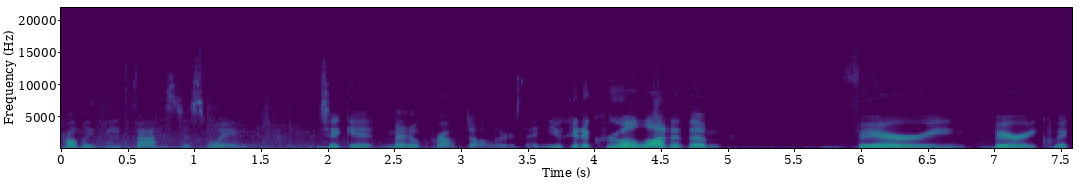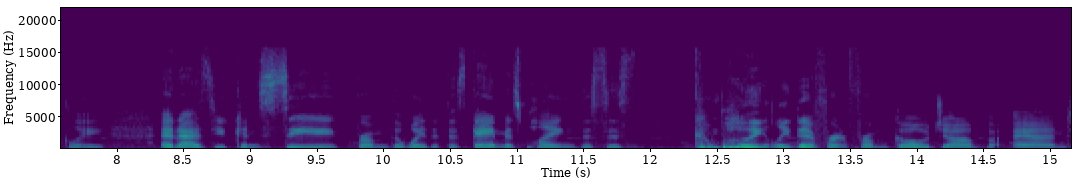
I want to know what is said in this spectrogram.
probably the fastest way to get Meadowcroft dollars. And you can accrue a lot of them very, very quickly. And as you can see from the way that this game is playing, this is completely different from Go Jump and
